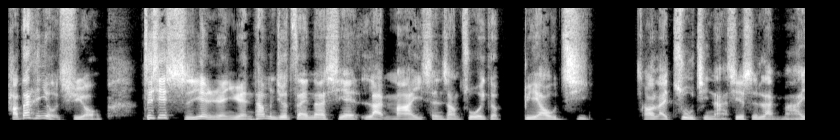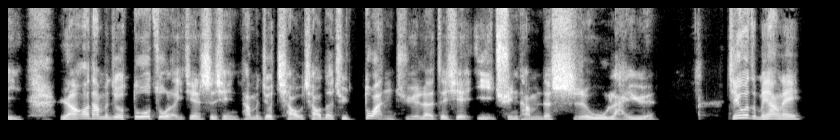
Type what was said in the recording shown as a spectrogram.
好，但很有趣哦。这些实验人员他们就在那些懒蚂蚁身上做一个标记，好，来注记哪些是懒蚂蚁。然后他们就多做了一件事情，他们就悄悄的去断绝了这些蚁群他们的食物来源。结果怎么样嘞？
